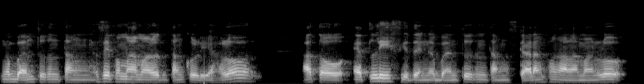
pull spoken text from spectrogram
ngebantu tentang saya pemahaman lo tentang kuliah lo atau at least gitu yang ngebantu tentang sekarang pengalaman lo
